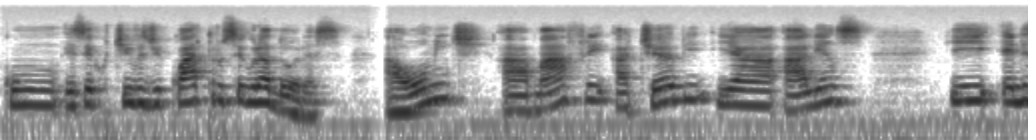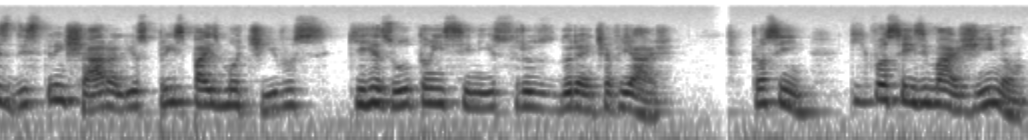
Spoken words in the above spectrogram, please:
com executivos de quatro seguradoras, a Omint, a Mafre, a Chubb e a Allianz, e eles destrincharam ali os principais motivos que resultam em sinistros durante a viagem. Então, assim, o que vocês imaginam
